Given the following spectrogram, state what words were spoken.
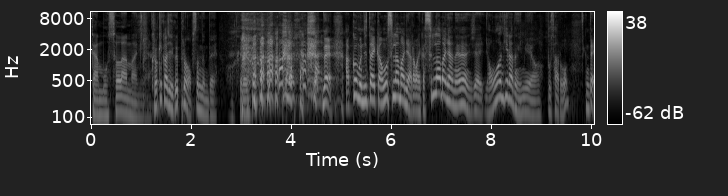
kamu selamanya. 그렇게까지 읽을 필요는 없었는데. 그래. 네, 아쿠 문진따이까무 슬라마니아라고 하니까 슬라마니아는 이제 영원이라는 의미예요 부사로. 근데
